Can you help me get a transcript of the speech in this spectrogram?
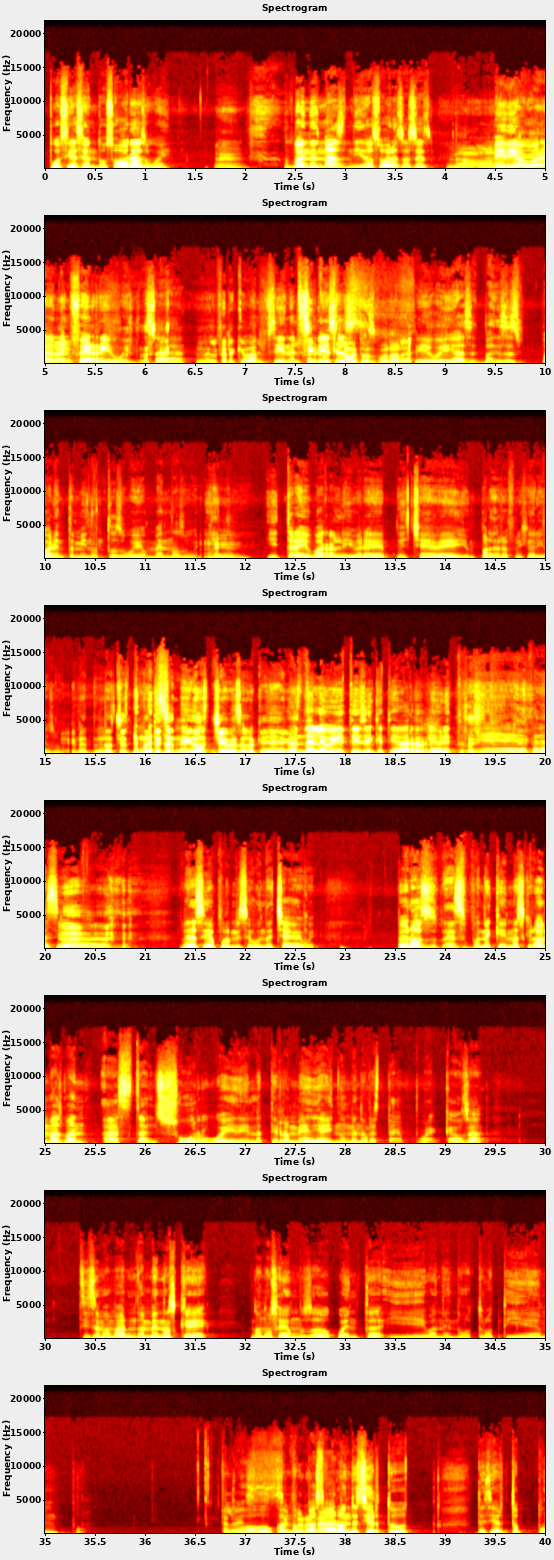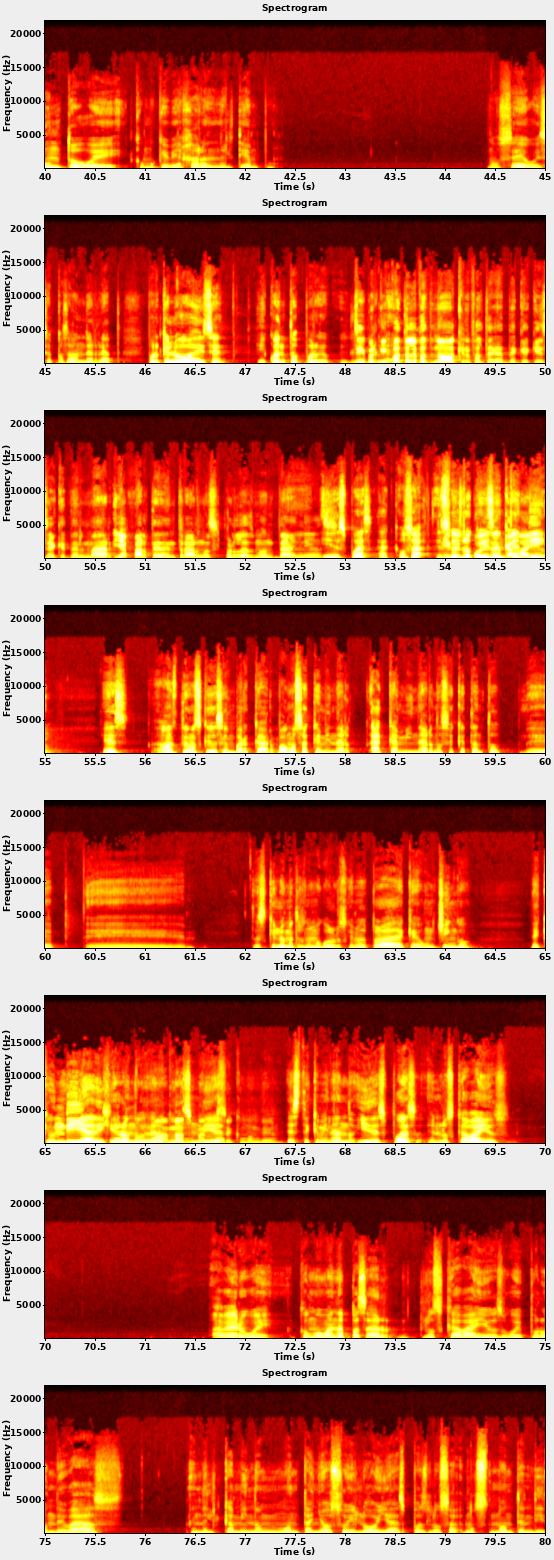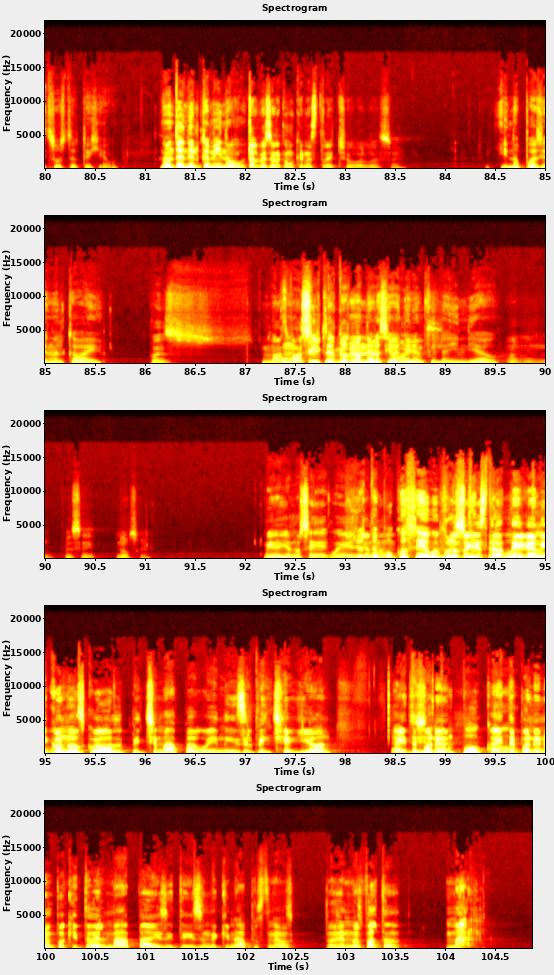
pues sí hacen dos horas, güey. Eh, Bueno, es más, ni dos horas, haces no. media hora en el ferry, güey. O sea, En el ferry que va el- sí, en el 5 ferry haces- kilómetros por hora. sí, güey, haces, haces 40 minutos, güey, o menos, güey. Eh, Y trae barra libre de cheve y un par de refrigerios, güey. No, no che- no te echas ni dos cheves en lo que ya llegaste. Ándale, güey, te dicen que tiene barra libre y tú, eh, apenas iba, Ah, apenas iba por mi segunda cheve, güey. Pero se supone que hay más que... Además van hasta el sur, güey, en la Tierra Media y Númenor está por acá. O sea, sí se mamaron. A menos que no nos hayamos dado cuenta y iban en otro tiempo. tal vez O cuando pasaron de cierto, de cierto punto, güey, como que viajaron en el tiempo. No sé, güey, se pasaron de reat. Porque luego dicen, ¿y cuánto? Porque, Sí, porque ¿cuánto le falta? No, que le falta de que quise que en el mar y aparte de adentrarnos por las montañas. Y después, a- o sea, eso es lo que yo no entendí. caballo. Es, tenemos que desembarcar, vamos a caminar, a caminar no sé qué tanto, eh, eh, los kilómetros, no me acuerdo los kilómetros, pero era de que un chingo, de que un día dijeron, no, era como más o un menos, día, sí, como un día. este, caminando, y después en los caballos. A ver, güey, ¿cómo van a pasar los caballos, güey, por donde vas en el camino montañoso y luego ya después los, no, no entendí su estrategia, güey. No entendí el camino, güey. Tal vez era como que un estrecho o algo así. Y no puedes ir en el caballo. Pues. Más como fácil si de todas maneras iban a ir en fila india. güey. Ah, pues sí, no sé. Mira, yo no sé, güey. Yo no- tampoco sé, güey, No soy te estratega pregunto, ni conozco el pinche mapa, güey, ni dice el pinche guion. Ahí te yo ponen, tampoco. ahí te ponen un poquito del mapa y sí te dicen de que no, pues tenemos, o sea, nos falta mar.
